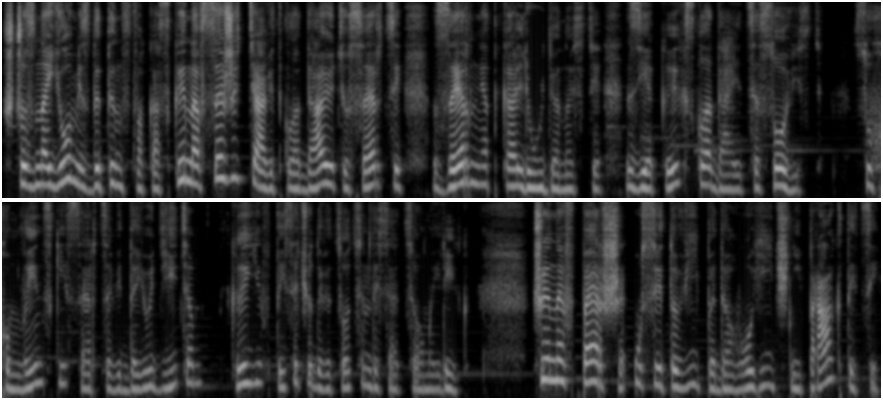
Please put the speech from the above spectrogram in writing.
що знайомі з дитинства казки на все життя відкладають у серці зернятка людяності, з яких складається совість. Сухомлинський серце віддаю дітям. Київ 1977 рік. Чи не вперше у світовій педагогічній практиці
